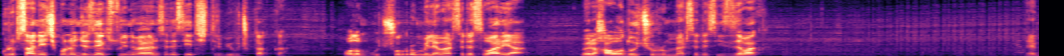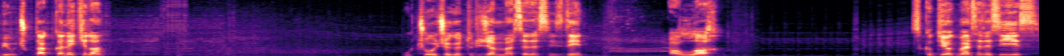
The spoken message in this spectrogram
Grup sahneye çıkmadan önce zevk suyunu ve Mercedes'i yetiştir bir buçuk dakika. Oğlum uçururum bile Mercedes var ya. Böyle havada uçururum Mercedes'i izle bak. Ya bir buçuk dakika ne ki lan? Uça uça götüreceğim Mercedes'i izleyin. Allah. Sıkıntı yok Mercedes iyiyiz.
